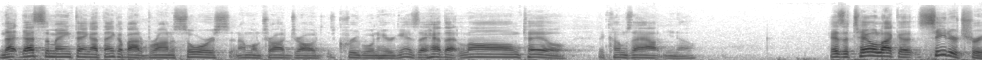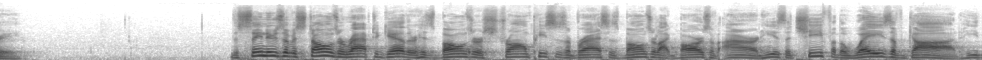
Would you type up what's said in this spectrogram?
That, that's the main thing I think about a brontosaurus, and I'm going to try to draw a crude one here again, is they have that long tail that comes out, you know. Has a tail like a cedar tree. The sinews of his stones are wrapped together. His bones are strong pieces of brass. His bones are like bars of iron. He is the chief of the ways of God. He,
